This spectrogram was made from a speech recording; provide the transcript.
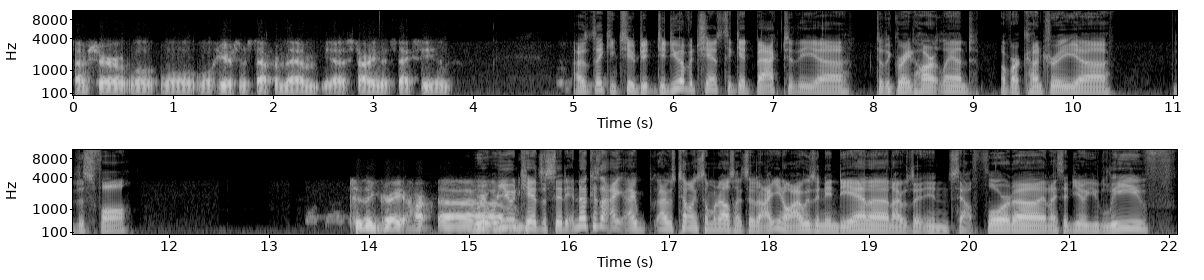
so I'm sure we'll we'll we'll hear some stuff from them, you know, starting this next season. I was thinking too. Did did you have a chance to get back to the uh, to the great heartland of our country uh, this fall? To the great heart. Uh, Were, were you in Kansas City? No, because I, I I was telling someone else. I said I you know I was in Indiana and I was in South Florida, and I said you know you leave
